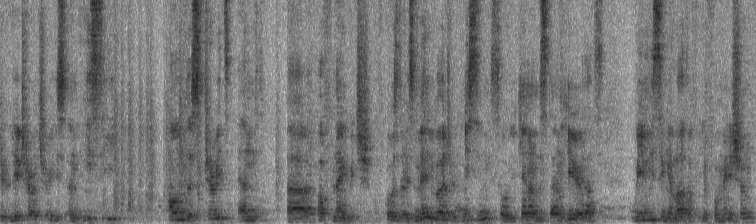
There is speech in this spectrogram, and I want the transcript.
literature is an essay on the spirit and uh, of language. Of course, there is many words missing, so you can understand here that we're missing a lot of information,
